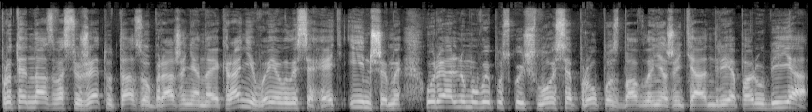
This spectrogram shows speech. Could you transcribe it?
Проте назва сюжету та зображення на екрані виявилися геть іншими. У реальному випуску йшлося про позбавлення життя Андрія Парубія.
